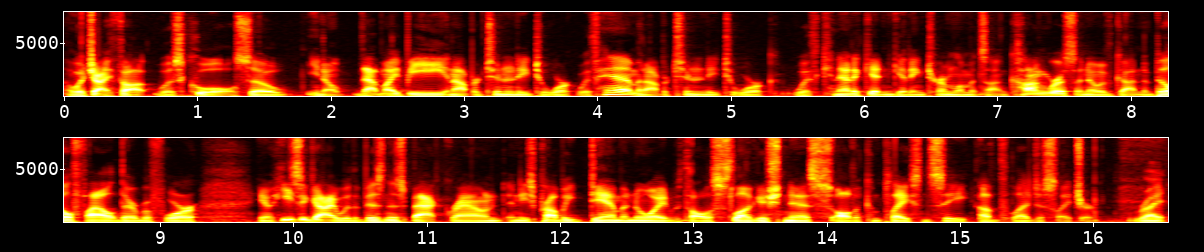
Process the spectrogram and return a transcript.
which I thought was cool. So, you know, that might be an opportunity to work with him, an opportunity to work with Connecticut and getting term limits on Congress. I know we've gotten a bill filed there before. You know, he's a guy with a business background, and he's probably damn annoyed with all the sluggishness, all the complacency of the legislature. Right.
